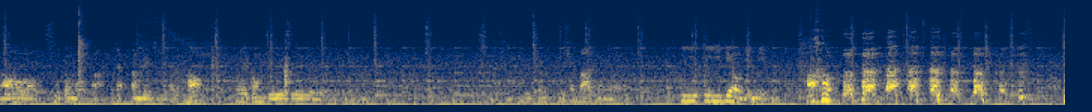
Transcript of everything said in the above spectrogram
然后速攻魔法加翻倍机会，好，所以攻击是五千五千八千了，一一六零零，好，一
